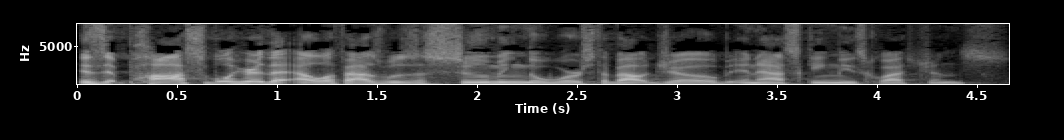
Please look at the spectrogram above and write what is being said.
Is it possible here that Eliphaz was assuming the worst about Job in asking these questions?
